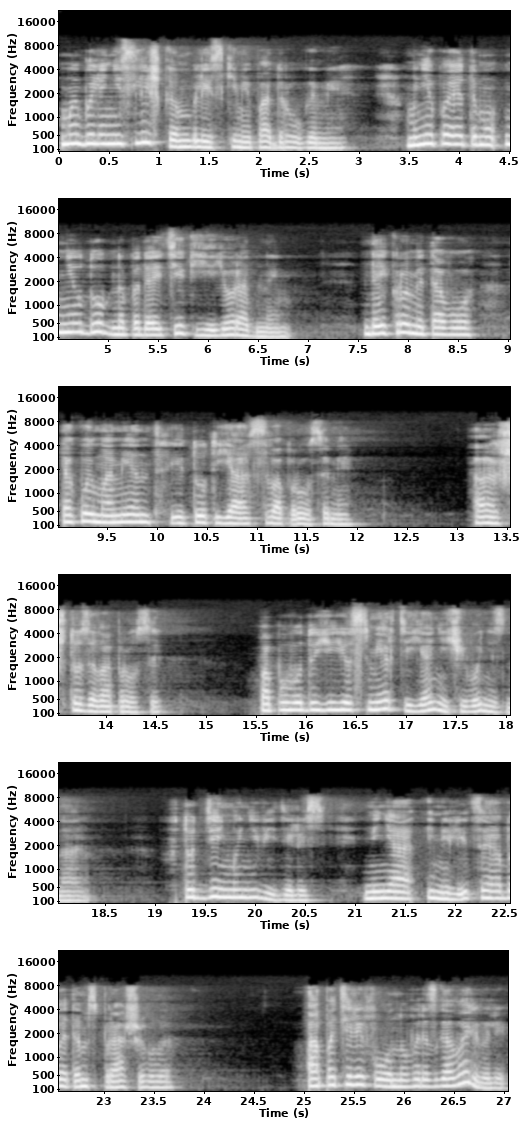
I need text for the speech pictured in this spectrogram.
Мы были не слишком близкими подругами. Мне поэтому неудобно подойти к ее родным. Да и кроме того, такой момент, и тут я с вопросами. А что за вопросы? По поводу ее смерти я ничего не знаю. В тот день мы не виделись. Меня и милиция об этом спрашивала. А по телефону вы разговаривали?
